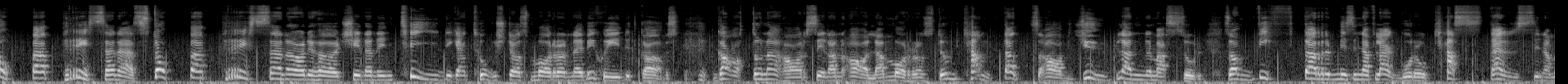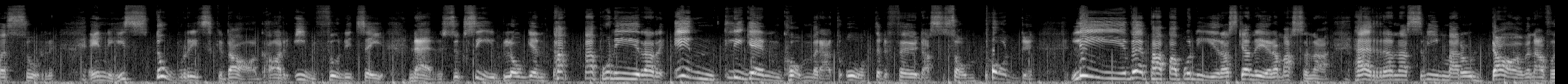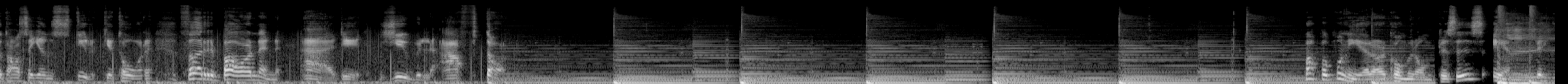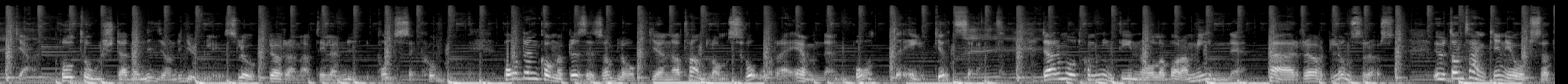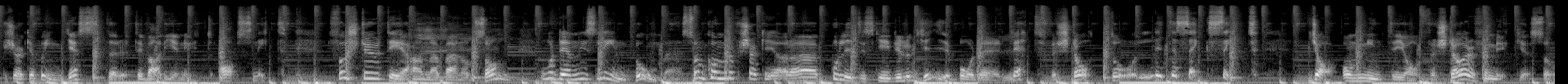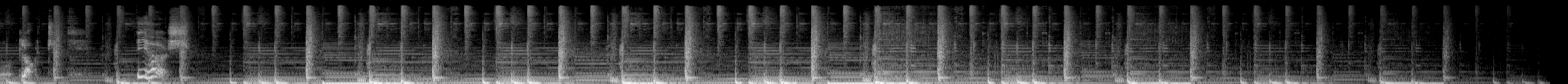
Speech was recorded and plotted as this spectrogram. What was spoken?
Stoppa prissarna! Stoppa pressarna har du hört sedan den tidiga torsdagsmorgon när beskedet gavs. Gatorna har sedan alla morgonstund kantats av jublande massor som viftar med sina flaggor och kastar sina mössor. En historisk dag har infunnit sig när succébloggen Pappa Ponerar äntligen kommer att återfödas som podd. Leve Pappa Ponera skanderar massorna. Herrarna svimmar och damerna får ta sig en styrketår. För barnen är det julafton. Pappa ponerar kommer om precis en vecka. På torsdag den 9 juli slå upp dörrarna till en ny poddsektion. Podden kommer precis som bloggen att handla om svåra ämnen på ett enkelt sätt. Däremot kommer den inte innehålla bara min, Per Rödlunds röst, utan tanken är också att försöka få in gäster till varje nytt avsnitt. Först ut är Hanna Bernhardsson och Dennis Lindbom som kommer att försöka göra politisk ideologi både lättförstått och lite sexigt. Ja, om inte jag förstör för mycket såklart. Vi hörs!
